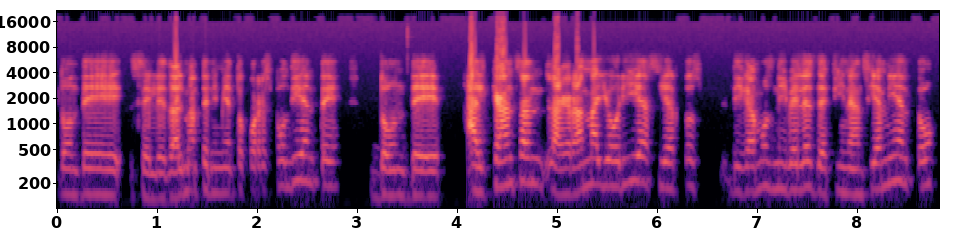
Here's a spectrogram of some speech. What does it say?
donde se le da el mantenimiento correspondiente, donde alcanzan la gran mayoría ciertos, digamos, niveles de financiamiento,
